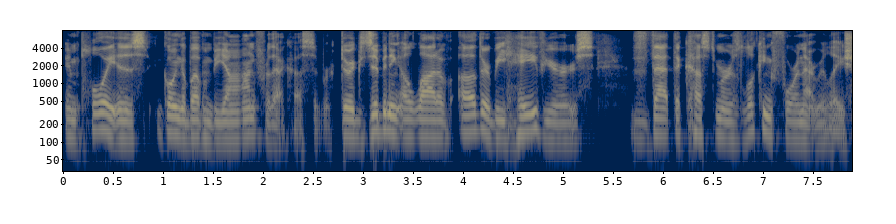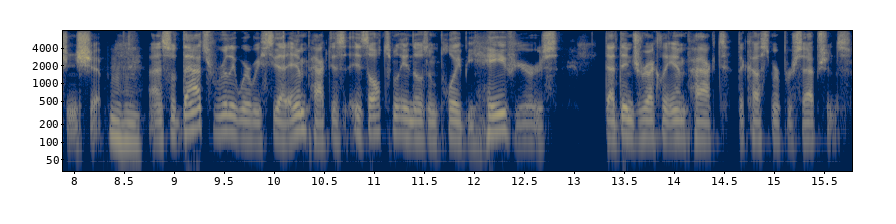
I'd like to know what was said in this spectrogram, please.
employee is going above and beyond for that customer. They're exhibiting a lot of other behaviors that the customer is looking for in that relationship. Mm-hmm. And so that's really where we see that impact is, is ultimately in those employee behaviors that then directly impact the customer perceptions.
